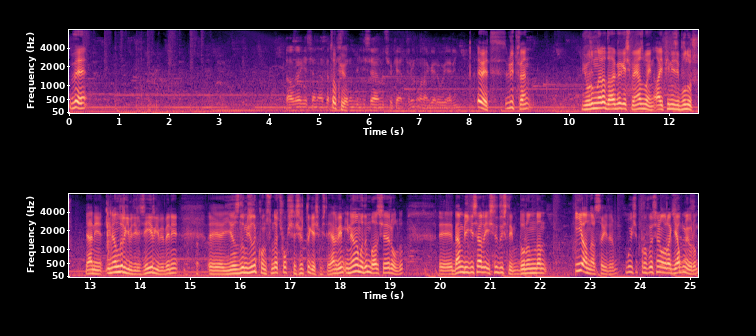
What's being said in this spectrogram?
Ve Dalga geçen arkadaşların Takıyor. bilgisayarını çökertirim ona göre uyarayım. evet lütfen yorumlara dalga geçme yazmayın. IP'nizi bulur. Yani inanılır gibi değil, zehir gibi. Beni e, yazılımcılık konusunda çok şaşırttı geçmişte. Yani benim inanamadığım bazı şeyler oldu. E, ben bilgisayarla içli dışlıyım. Donanımdan iyi anlar sayılırım. Bu işi profesyonel olarak yapmıyorum.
